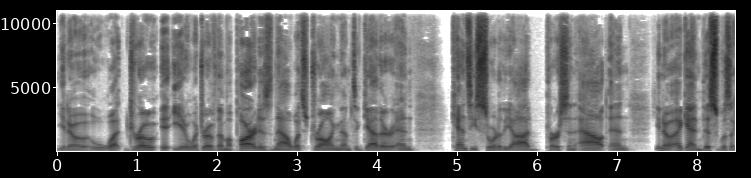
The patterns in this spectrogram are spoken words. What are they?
you know, what drove, you know, what drove them apart is now what's drawing them together. And Kenzi's sort of the odd person out. And, you know, again, this was a,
